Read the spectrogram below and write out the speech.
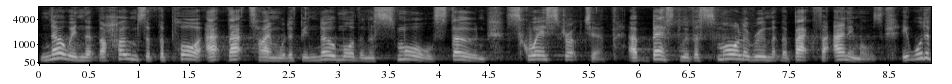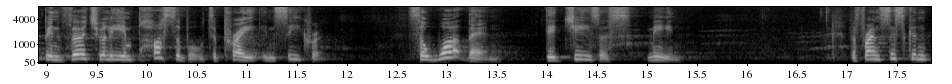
knowing that the homes of the poor at that time would have been no more than a small stone, square structure, at best with a smaller room at the back for animals. It would have been virtually impossible to pray in secret. So, what then did Jesus mean? The Franciscan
